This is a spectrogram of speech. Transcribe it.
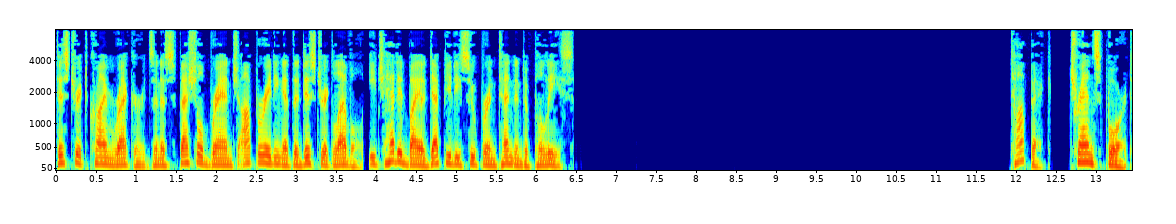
district crime records and a special branch operating at the district level, each headed by a deputy superintendent of police. Transport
